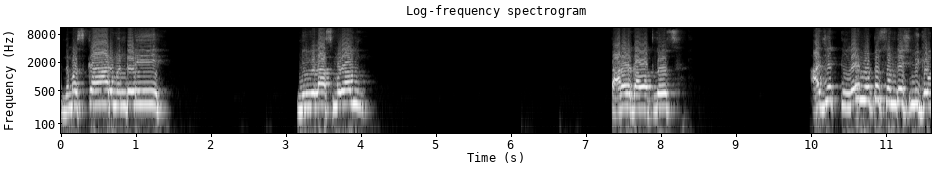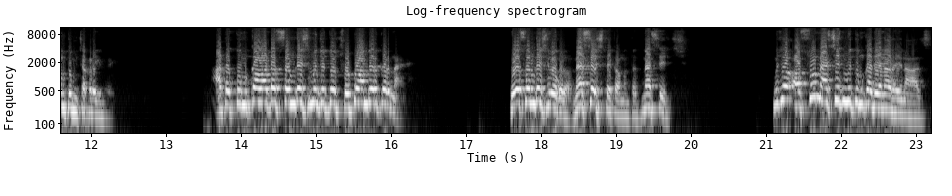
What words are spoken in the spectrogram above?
नमस्कार मंडळी. मी विलास मुळम. तारळ गावातलोच. आज एक लय मोठा संदेश मी घेऊन तुमच्याकडे येणार आता तुमका वाटत संदेश म्हणजे तो छोटो आंबेडकर नाही. तो संदेश वेगळा मेसेज ते का म्हणतात मेसेज म्हणजे असो मेसेज मी तुमका देणार आहे ना आज.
